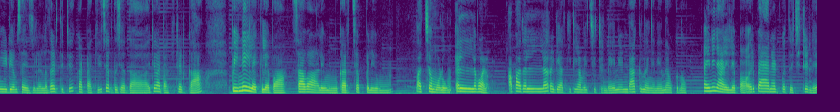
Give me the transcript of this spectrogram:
മീഡിയം സൈസിലുള്ളത് എടുത്തിട്ട് കട്ടാക്കി ചെറുത് ചെറുതായിട്ട് കട്ടാക്കിയിട്ട് എടുക്കാം. പിന്നെ ഇതിലേക്കില്ലേപ്പാ സവാളയും കറിച്ചപ്പലയും പച്ചമുളകും എല്ലാം വേണം. അപ്പോൾ അതെല്ലാം റെഡിയാക്കിയിട്ട് ഞാൻ വെച്ചിട്ടുണ്ട്. ഇനി ഉണ്ടാക്കുന്നത് എങ്ങനെയാണെന്ന് നമുക്ക് നോക്കാം. അതിന് ഞാനില്ലേപ്പാ ഒരു പാൻ അടുപ്പത്ത് വെച്ചിട്ടുണ്ട്.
